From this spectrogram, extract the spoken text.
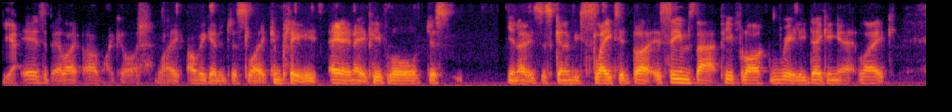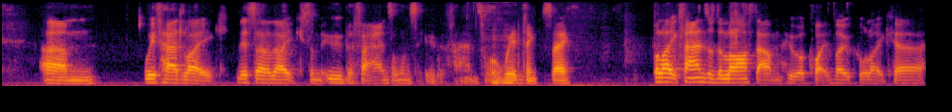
Yeah. it is a bit like, oh my god, like are we going to just like completely alienate people, or just you know, is this going to be slated? But it seems that people are really digging it. Like, um, we've had like there's uh, like some Uber fans. I want to say Uber fans. What a weird thing to say. But like fans of the last album who are quite vocal, like uh,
